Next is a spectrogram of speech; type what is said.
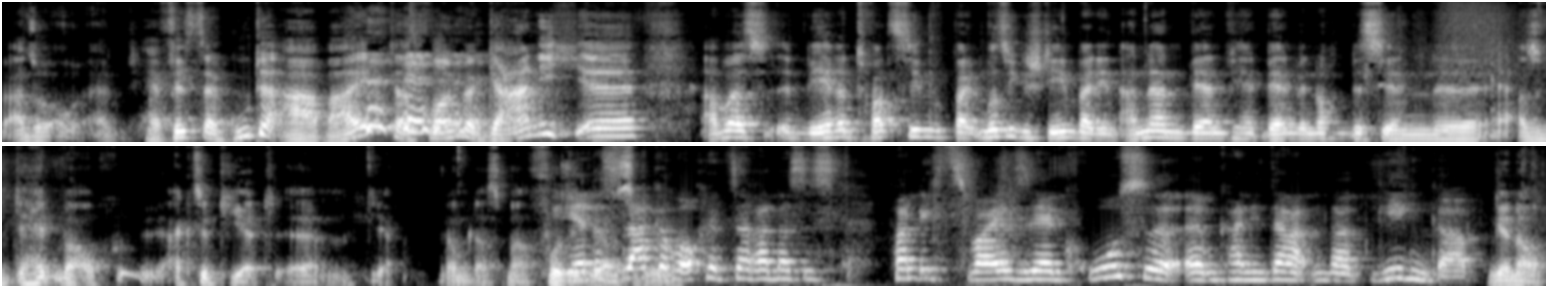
also äh, Herr Pfister, gute Arbeit, das wollen wir gar nicht, äh, aber es wäre trotzdem, muss ich gestehen, bei den anderen wären, wir- wären wir noch ein bisschen, äh, also da hätten wir auch akzeptiert, ähm, ja, um das mal Ja, vorsichtig das lag aber auch jetzt daran, dass es, fand ich, zwei sehr große ähm, Kandidaten dagegen gab. Genau.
